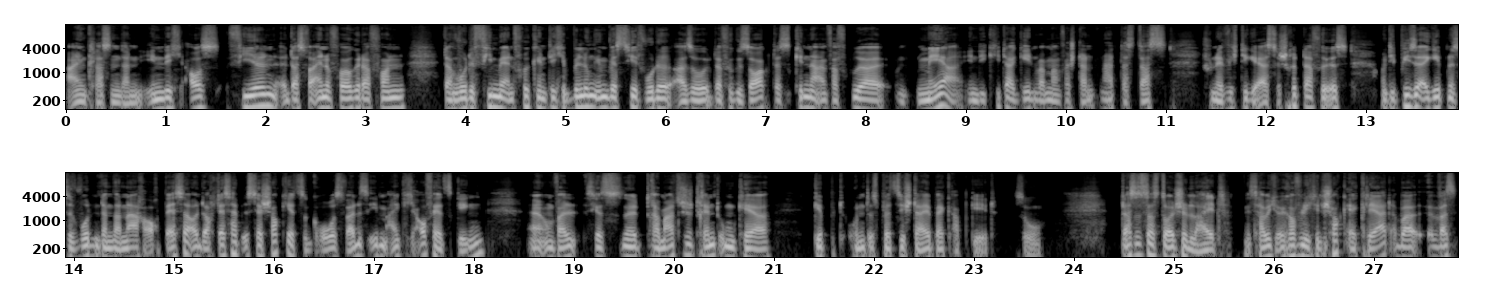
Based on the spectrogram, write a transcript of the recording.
allen Klassen dann ähnlich ausfielen. Das war eine Folge davon. Dann wurde viel mehr in frühkindliche Bildung investiert, wurde also dafür gesorgt, dass Kinder einfach früher und mehr in die Kita gehen, weil man verstanden hat, dass das schon der wichtige erste Schritt dafür ist. Und die PISA-Ergebnisse wurden dann danach auch besser. Und auch deshalb ist der Schock jetzt so groß, weil es eben eigentlich aufwärts ging äh, und weil es jetzt eine dramatische Trendumkehr gibt und es plötzlich steil bergab geht. So. Das ist das deutsche Leid. Jetzt habe ich euch hoffentlich den Schock erklärt, aber was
